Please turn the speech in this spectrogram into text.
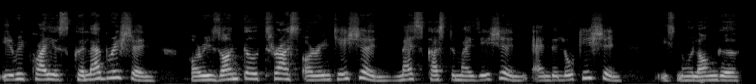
It requires collaboration, horizontal trust orientation, mass customization, and the location is no longer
